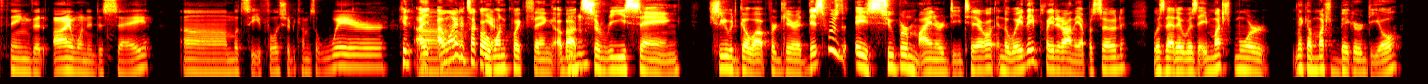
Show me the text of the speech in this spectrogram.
thing that I wanted to say. Um, let's see. Felicia becomes aware. Can, I, I wanted to Um, talk about yeah. one quick thing about Mhm. Cerise saying she would go up for Jared. This was a super minor detail, and the way they played it on the episode was that it was a much more like a much bigger deal.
